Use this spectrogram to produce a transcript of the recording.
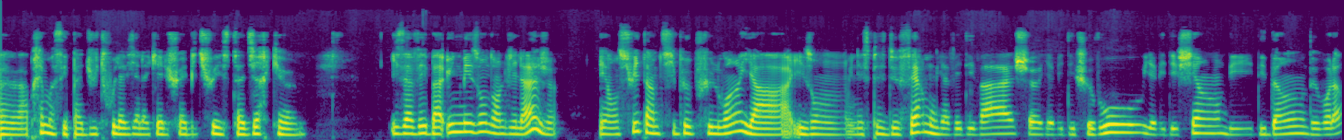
Euh, après, moi, c'est pas du tout la vie à laquelle je suis habituée. C'est-à-dire que ils avaient bah, une maison dans le village, et ensuite, un petit peu plus loin, y a, ils ont une espèce de ferme où il y avait des vaches, il y avait des chevaux, il y avait des chiens, des, des dindes, voilà.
